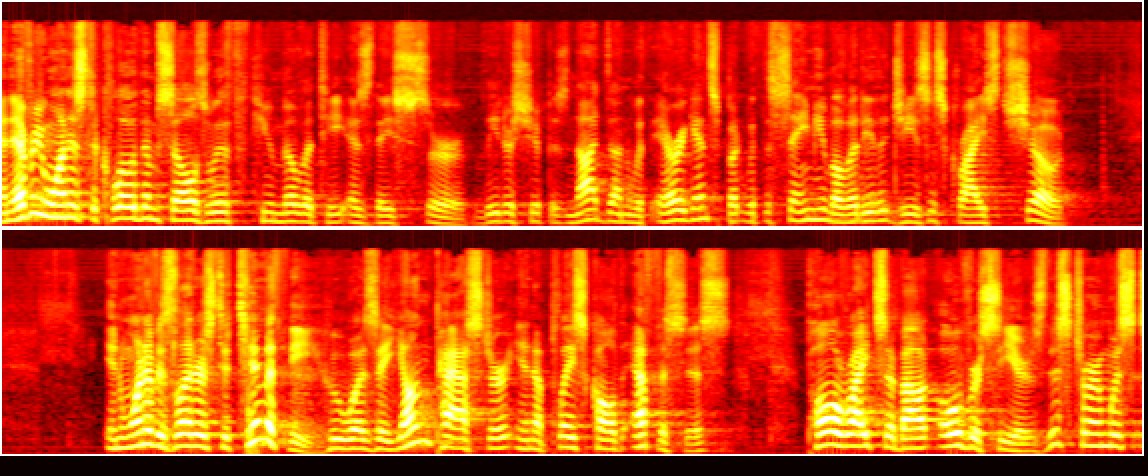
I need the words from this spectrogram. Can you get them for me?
And everyone is to clothe themselves with humility as they serve. Leadership is not done with arrogance, but with the same humility that Jesus Christ showed. In one of his letters to Timothy, who was a young pastor in a place called Ephesus, Paul writes about overseers. This term was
